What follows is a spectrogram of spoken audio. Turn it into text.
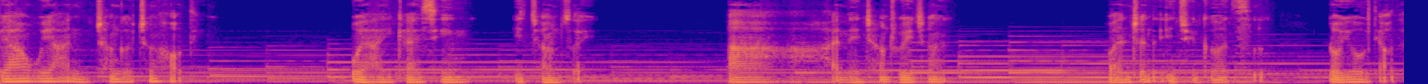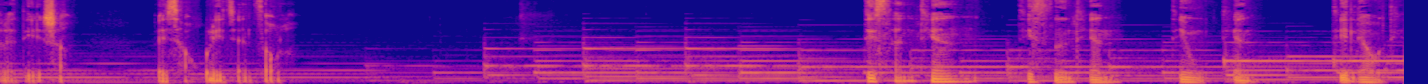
乌鸦，乌鸦，你唱歌真好听。”乌鸦一开心，一张嘴，啊，还没唱出一声。完整的一句歌词，肉又掉在了地上，被小狐狸捡走了。第三天，第四天，第五天，第六天，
